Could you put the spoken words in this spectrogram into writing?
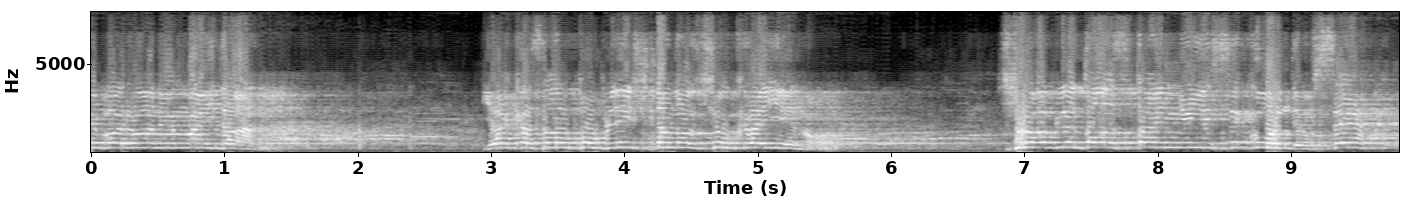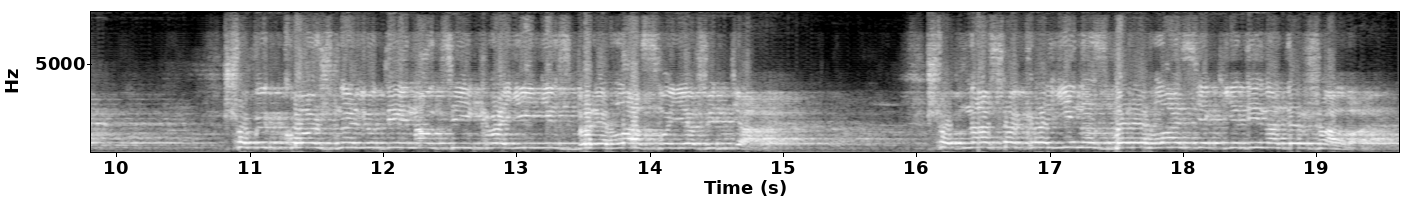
Сьогодні боронимо Майдан. Я казав публічно на всю країну. Зроблю до останньої секунди все, щоб кожна людина в цій країні зберегла своє життя. Щоб наша країна збереглась як єдина держава.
